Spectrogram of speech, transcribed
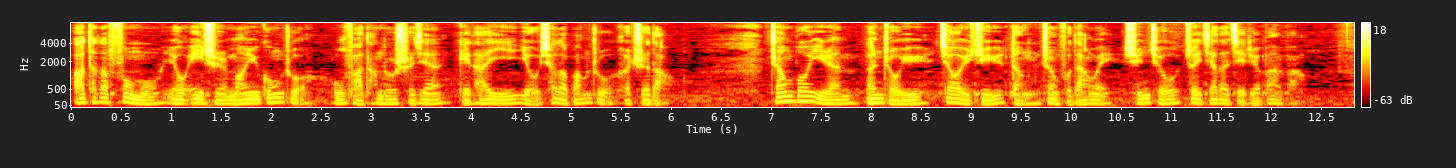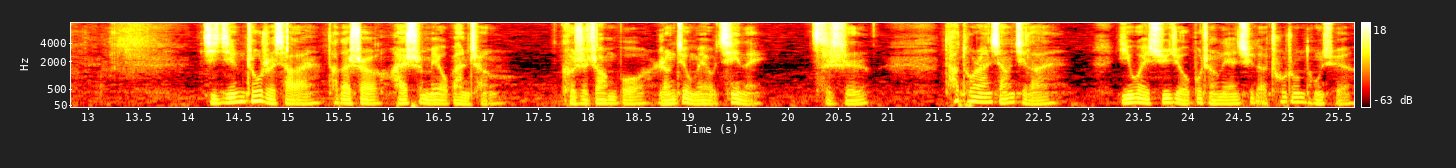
而他的父母又一直忙于工作，无法腾出时间给他以有效的帮助和指导。张波一人奔走于教育局等政府单位，寻求最佳的解决办法。几经周折下来，他的事儿还是没有办成。可是张波仍旧没有气馁。此时，他突然想起来，一位许久不曾联系的初中同学，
